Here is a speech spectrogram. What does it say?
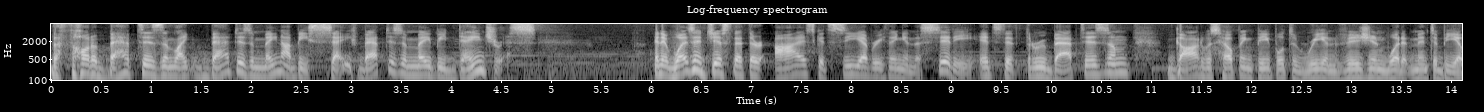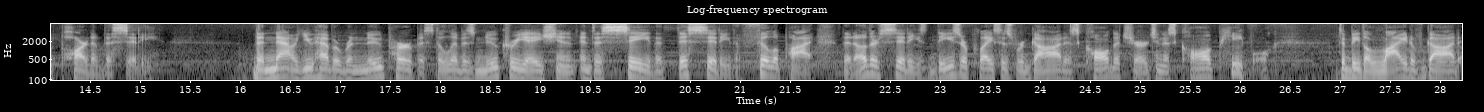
the thought of baptism, like baptism may not be safe, baptism may be dangerous. And it wasn't just that their eyes could see everything in the city, it's that through baptism, God was helping people to re envision what it meant to be a part of the city. Then now you have a renewed purpose to live as new creation and to see that this city, the Philippi, that other cities, these are places where God has called the church and has called people to be the light of God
